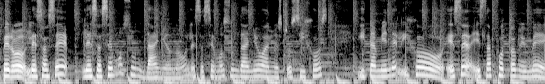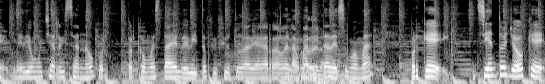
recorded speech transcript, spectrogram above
pero les hace les hacemos un daño, ¿no? Les hacemos un daño a nuestros hijos y también el hijo esa esa foto a mí me, me dio mucha risa, ¿no? Por, por cómo está el bebito Fifiu todavía agarrado de la manita de, su mamá, porque siento yo que,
